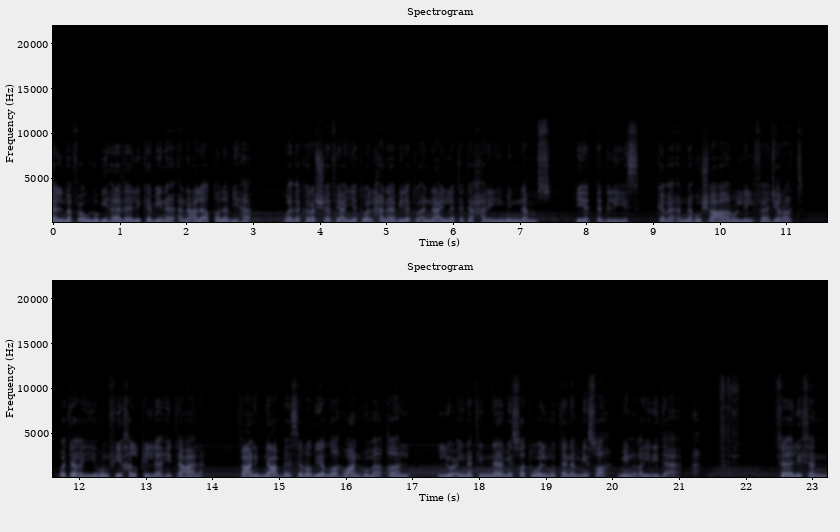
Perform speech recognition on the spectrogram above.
المفعول بها ذلك بناء على طلبها وذكر الشافعية والحنابلة أن علة تحريم النمص هي التدليس كما أنه شعار للفاجرات وتغيير في خلق الله تعالى. فعن ابن عباس رضي الله عنهما قال لعنت النامصة والمتنمصة من غير داء. ثالثا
